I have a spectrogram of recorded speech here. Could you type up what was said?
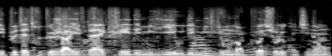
Et peut-être que j'arriverai à créer des milliers ou des millions d'emplois sur le continent.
